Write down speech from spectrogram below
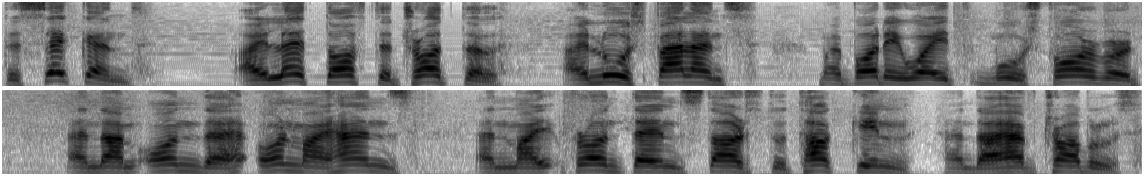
The second I let off the throttle, I lose balance, my body weight moves forward and I'm on, the, on my hands and my front end starts to tuck in and I have troubles.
